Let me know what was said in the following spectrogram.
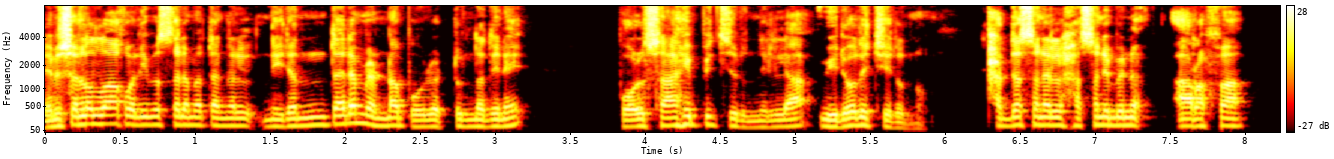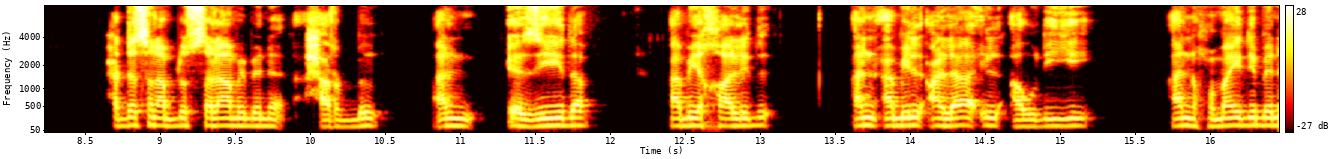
നബി സല്ലാഹു അലൈഹി വസ്ലമ തങ്ങൾ നിരന്തരം എണ്ണ പുരട്ടുന്നതിനെ പ്രോത്സാഹിപ്പിച്ചിരുന്നില്ല വിരോധിച്ചിരുന്നു. ഹദ്ദസൻ അൽ ഹസൻ ബിൻ അറഫ ഹദ്ദസൻ അബ്ദുസ്സലാം ബിൻ ഹർബ് അൻ യസീദ് അബി ഖാലിദ് അൻ അബിൽ അല ഇൽ ഔദി അൻ ഹുമൈദ് ബിൻ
